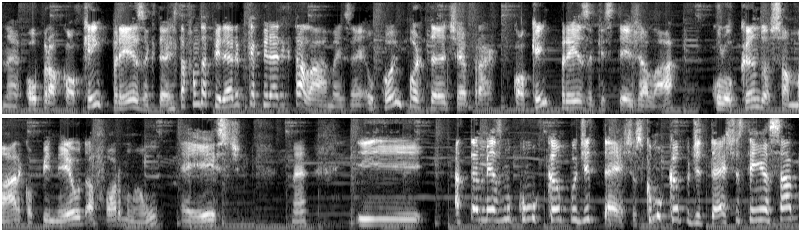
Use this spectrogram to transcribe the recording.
né, ou para qualquer empresa, que a gente está falando da Pirelli porque é a Pirelli que está lá, mas né, o quão importante é para qualquer empresa que esteja lá, colocando a sua marca, o pneu da Fórmula 1 é este, né? E até mesmo como campo de testes. Como campo de testes tem essa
